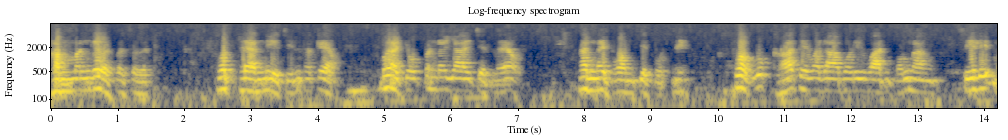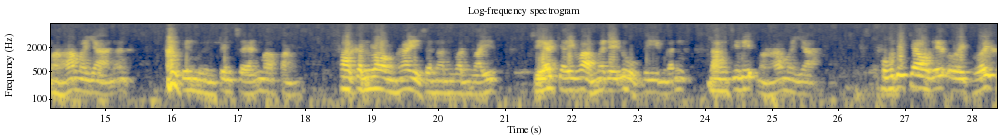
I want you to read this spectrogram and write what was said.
ทำมันเลิศประเสริฐ ทดแทนหนี่สินพระแก้ว เมื่อจบบรรยายเสร็จแล้ว ท่านให้พรเจ็ดบทนี้ พวกลูกขาเทวดาบริวารของนางสิริมหามายานั้น เป็นหมื่นเป็นแสนมาฟังพากันร้องให้สนันวันไหว เสียใจว่าไม่ได้ลูกดีเหมือนนางสิริมหามายาพระพุทธเจ้าได้เอ่ยเผยค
